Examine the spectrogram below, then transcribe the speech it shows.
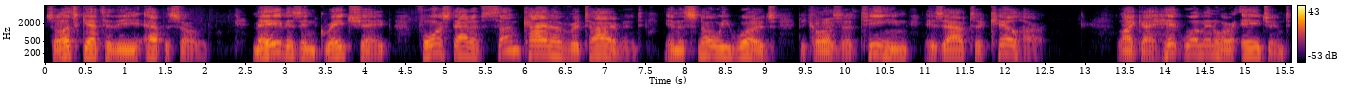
So let's get to the episode. Maeve is in great shape, forced out of some kind of retirement in the snowy woods because a team is out to kill her. Like a hit woman or agent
